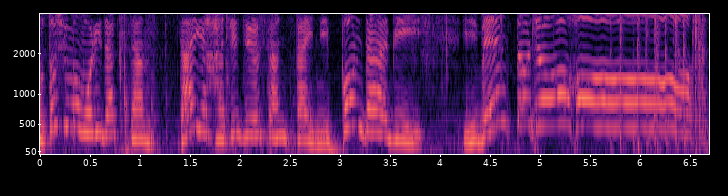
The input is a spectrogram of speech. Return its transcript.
今年も盛りだくさん。第83回日本ダービー。イベント情報。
